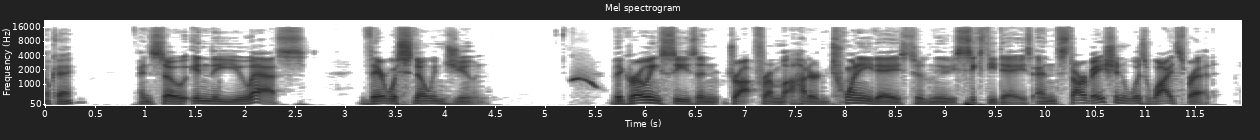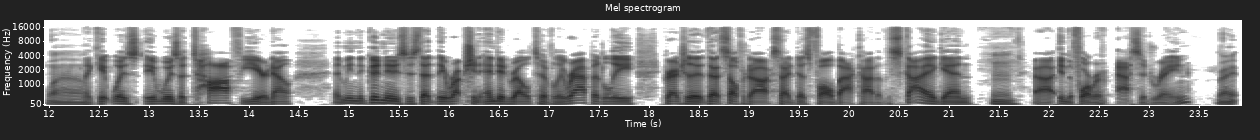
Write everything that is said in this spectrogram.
Okay. And so in the US, there was snow in June. The growing season dropped from 120 days to nearly 60 days, and starvation was widespread. Wow. Like it was, it was a tough year. Now, I mean, the good news is that the eruption ended relatively rapidly. Gradually, that sulfur dioxide does fall back out of the sky again Hmm. uh, in the form of acid rain, Right.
